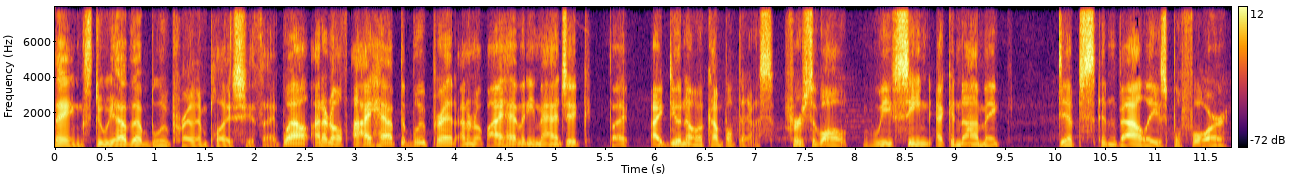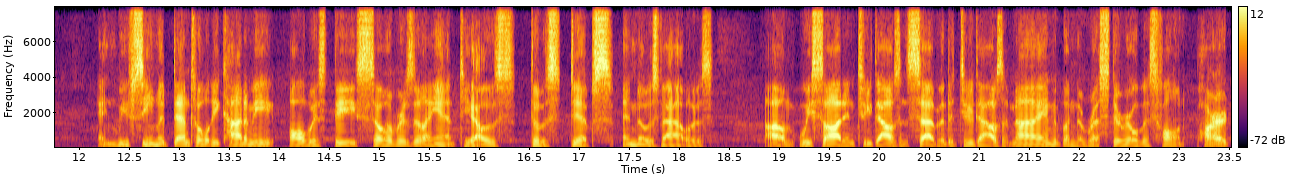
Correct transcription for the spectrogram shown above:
things. Do we have that blueprint in place? You think? Well, I don't know if I have the blueprint. I don't know if I have any magic, but I do know a couple things. First of all, we've seen economic dips and valleys before, and we've seen the dental economy always be so resilient to Yeah. those those dips and those valleys. Um, we saw it in 2007 to 2009 when the rest of the world was falling apart,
